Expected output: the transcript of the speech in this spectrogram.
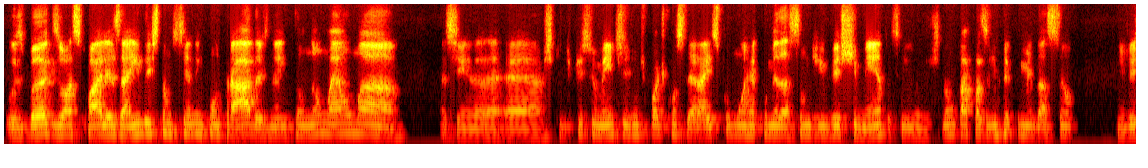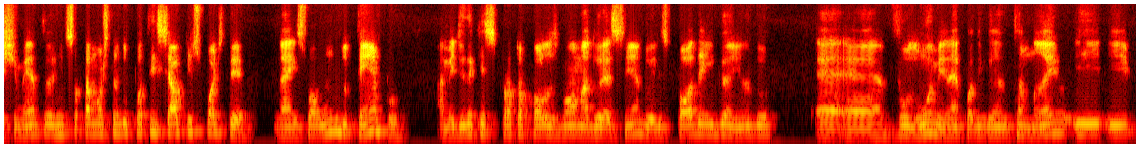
os bugs ou as falhas ainda estão sendo encontradas, né? Então não é uma assim, é, é, acho que dificilmente a gente pode considerar isso como uma recomendação de investimento. Assim, a gente não está fazendo recomendação de investimento, a gente só está mostrando o potencial que isso pode ter. Né? Isso ao longo do tempo à medida que esses protocolos vão amadurecendo, eles podem ir ganhando é, é, volume, né? podem ganhando tamanho e, e,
